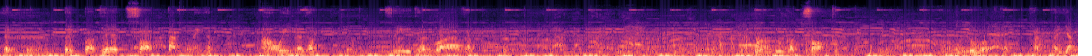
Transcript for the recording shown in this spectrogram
เป็นเป็นประเภทสอบตั้งนะครับ เอาอีกแล้วครับสี่ธันวาครับ สอบรวบพันพยัก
